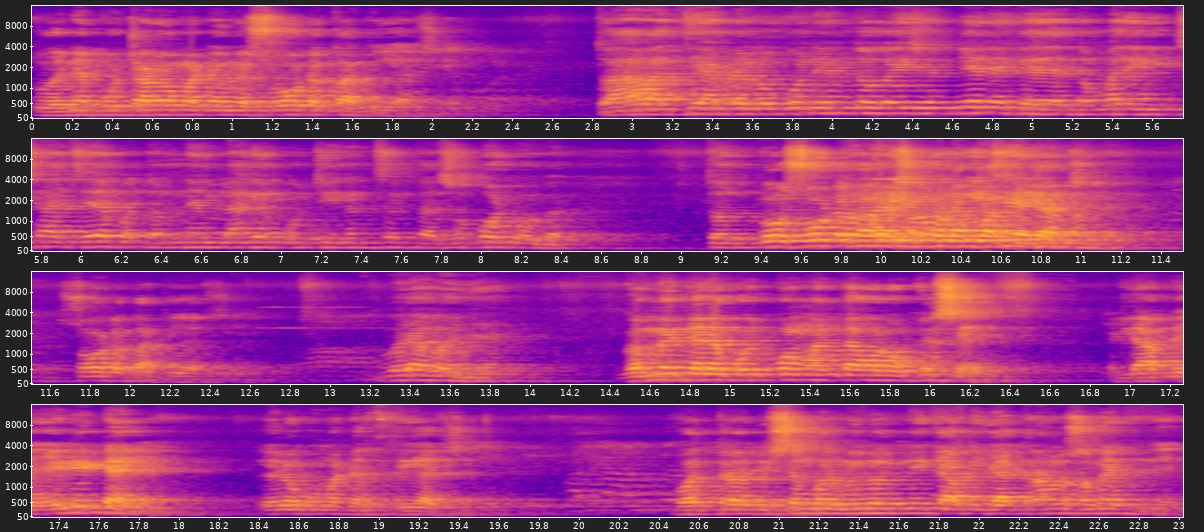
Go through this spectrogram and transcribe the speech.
તો એને પહોંચાડવા માટે અમે સો ટકા તૈયાર છીએ. તો આ વાતથી આપણે લોકોને એમ તો કહી શકીએ ને કે તમારી ઈચ્છા છે પણ તમને એમ લાગે પહોંચી નથી શકતા સપોર્ટ વગર. તો તો સો ટકા સો ટકા તૈયાર છે બરાબર છે. ગમે ત્યારે કોઈ પણ માનતાવાળો કહેશે એટલે આપણે એની ટાઈમ એ લોકો માટે તૈયાર છે. માત્ર ડિસેમ્બર મહિનો જ નહીં કે આપણી યાત્રાનો સમય જ નહીં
